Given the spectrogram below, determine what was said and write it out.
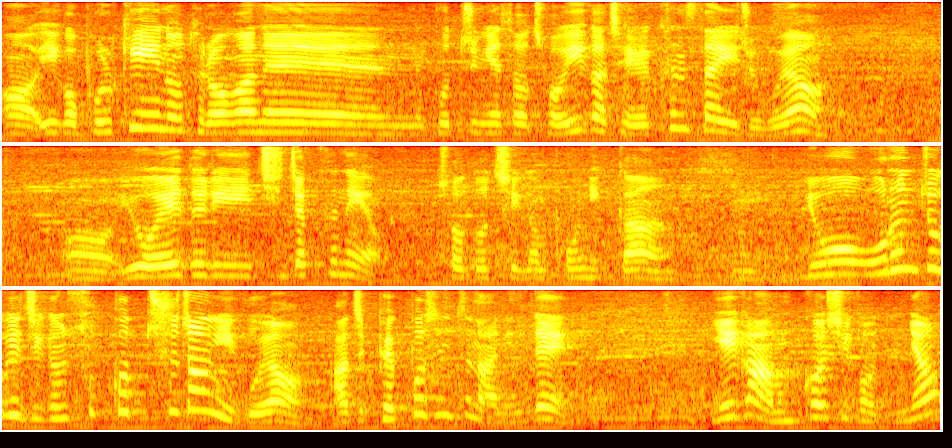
어, 이거 볼케이노 들어가는 곳 중에서 저희가 제일 큰 사이즈고요. 어, 요 애들이 진짜 크네요. 저도 지금 보니까. 음, 요 오른쪽이 지금 수컷 추정이고요. 아직 100%는 아닌데 얘가 암컷이거든요.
